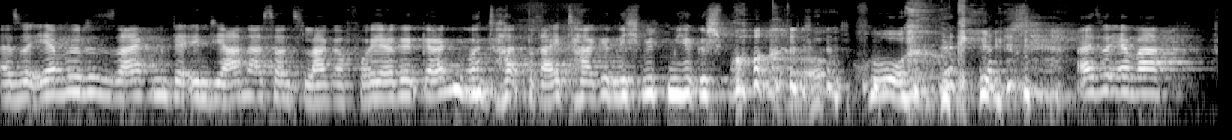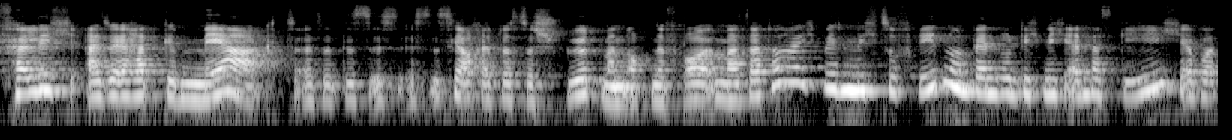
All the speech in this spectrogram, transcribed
Also er würde sagen, der Indianer ist ans Lagerfeuer gegangen und hat drei Tage nicht mit mir gesprochen. Oh, oh okay. Also er war völlig, also er hat gemerkt, also das ist, es ist ja auch etwas, das spürt man, ob eine Frau immer sagt, oh, ich bin nicht zufrieden und wenn du dich nicht änderst, gehe ich, aber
